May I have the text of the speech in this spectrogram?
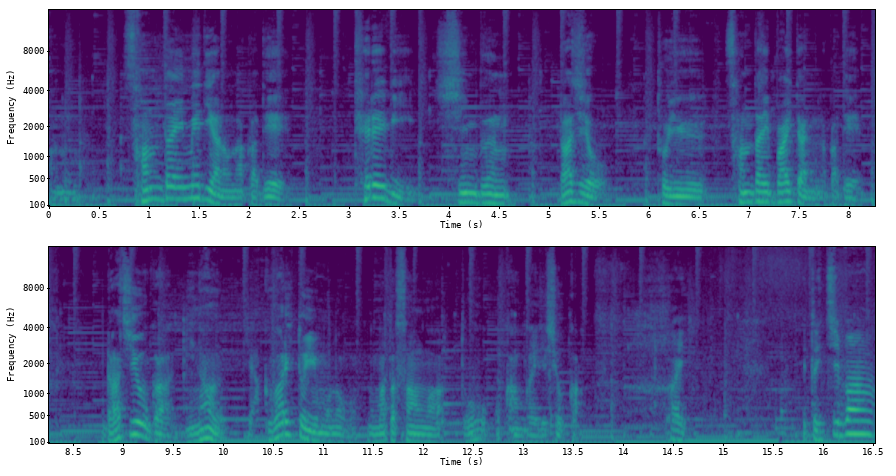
あの三大メディアの中でテレビ新聞ラジオという三大媒体の中でラジオが担う役割というものを沼田さんはどうお考えでしょうか？はい。えっと一番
